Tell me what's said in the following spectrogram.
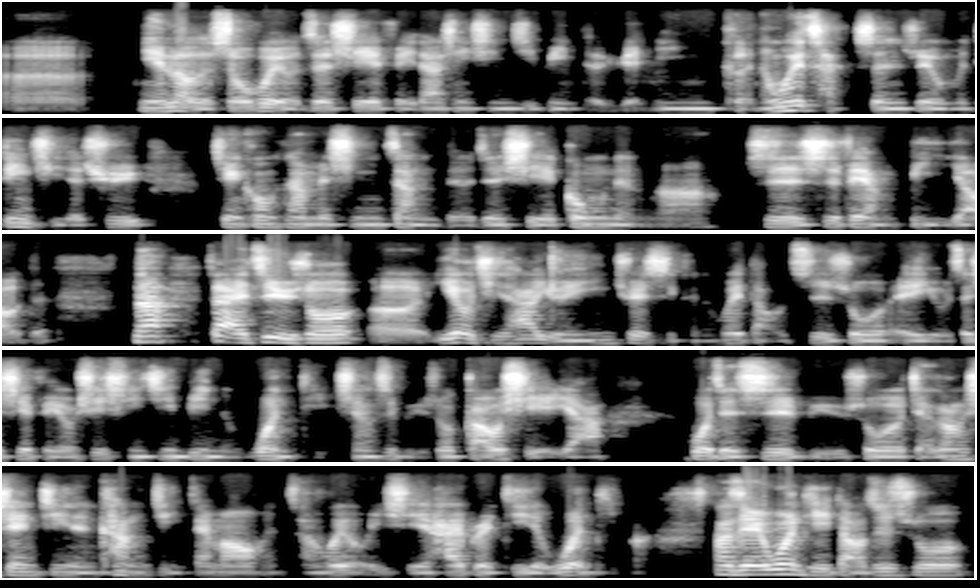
呃年老的时候会有这些肥大性心肌病的原因可能会产生，所以我们定期的去监控他们心脏的这些功能啊，是是非常必要的。那再至于说，呃，也有其他原因，确实可能会导致说，诶，有这些肥厚性心肌病的问题，像是比如说高血压。或者是比如说甲状腺机能亢进，在猫很常会有一些 hyper T 的问题嘛？那这些问题导致说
